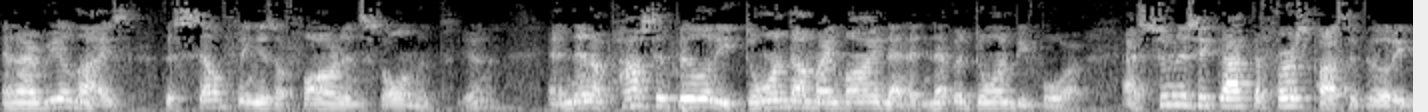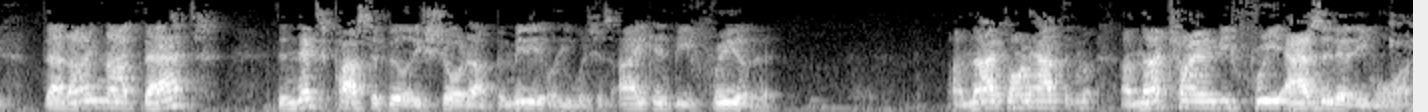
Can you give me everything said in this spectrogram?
and I realized the selfing is a foreign installment. Yeah? And then a possibility dawned on my mind that had never dawned before. As soon as it got the first possibility that I'm not that, the next possibility showed up immediately, which is I can be free of it. I'm not going to have to, I'm not trying to be free as it anymore.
